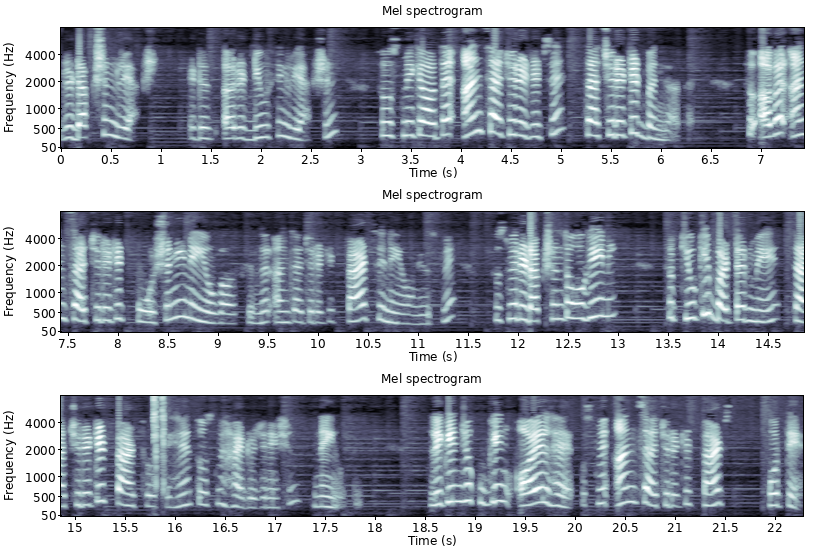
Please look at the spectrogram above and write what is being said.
reduction reaction it is a reducing reaction तो उसमें क्या होता है? अनसेचुरेटेड से सैचुरेटेड बन जाता है। तो अगर अनसैचुरेटेड पोर्शन ही नहीं होगा उसके अंदर अनसैचुरेटेड फैट से नहीं होंगे उसमें तो उसमें रिडक्शन तो होगी ही नहीं। तो क्योंकि बटर में सैचुरेटेड फैट्स होते हैं तो उसमें हाइड्रोजनेशन नहीं होती। लेकिन जो कुकिंग ऑयल है, उसमें अनसेचुरेटेड फैट्स होते हैं।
